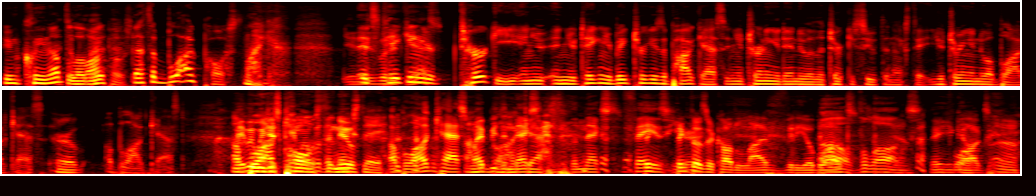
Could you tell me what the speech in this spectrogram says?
you can clean up It's a a little bit. post. That's a blog post. Like It it's what it- taking your turkey and you're and you're taking your big turkey as a podcast and you're turning it into the turkey soup the next day. You're turning it into a blogcast or a, a blogcast. A Maybe we just came up with the a new next day. a blogcast A might be the next blogcast. the next phase here. I here. think those are called live video oh, blogs. Oh, vlogs. There you go. vlogs. Oh.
